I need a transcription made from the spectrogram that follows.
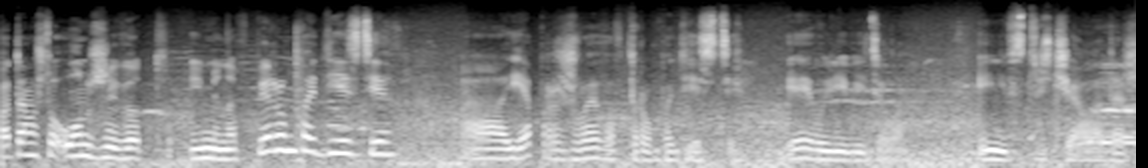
потому что он живет именно в первом подъезде, я проживаю во втором подъезде. Я его не видела и не встречала даже.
